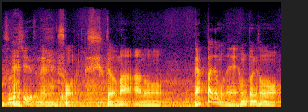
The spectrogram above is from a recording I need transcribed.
恐ろしいですねそうなんですよ。でもまああのやっぱりでもね本当にその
